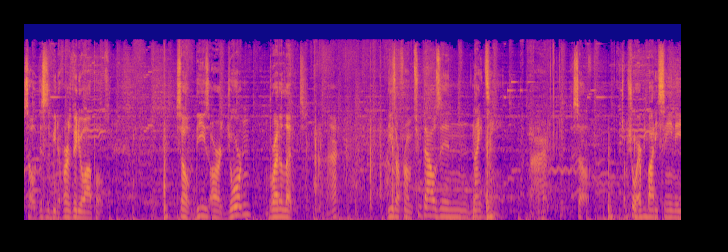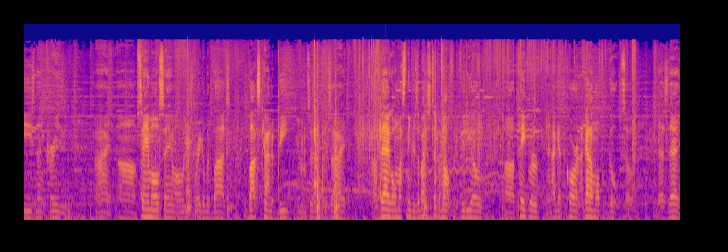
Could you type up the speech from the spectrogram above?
So this will be the first video I'll post. So these are Jordan Bred 11s. Alright. These are from 2019. Alright. So, which I'm sure everybody's seen these, nothing crazy. Alright. Um, same old, same old, just regular box. Box kind of beat, you know what I'm saying? But it's alright. I bag all my sneakers up. I just took them out for the video, uh, paper, and I got the card. I got them off of GOAT, so that's that.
